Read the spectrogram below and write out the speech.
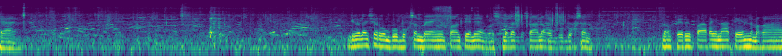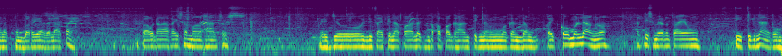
Ayan. Hindi ko lang sure kung bubuksan ba yung fountain na yan. Mas maganda sana kung bubuksan. No, pero yung pakay natin na makahanap ng barya, wala pa eh. Hindi pa ako nakakaisa mga hunters. Medyo hindi tayo pinapalad makapag-hunting ng magandang, kahit common lang, no? At least meron tayong titignan kung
